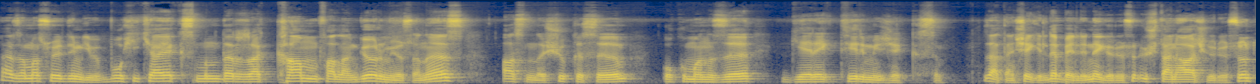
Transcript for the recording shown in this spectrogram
Her zaman söylediğim gibi bu hikaye kısmında rakam falan görmüyorsanız aslında şu kısım okumanızı gerektirmeyecek kısım. Zaten şekilde belli ne görüyorsun? 3 tane ağaç görüyorsun.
